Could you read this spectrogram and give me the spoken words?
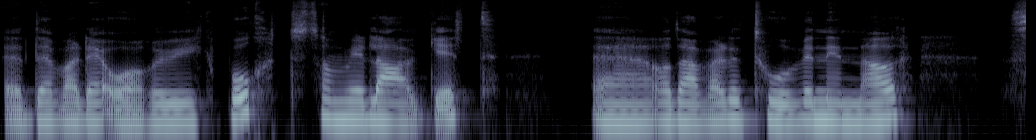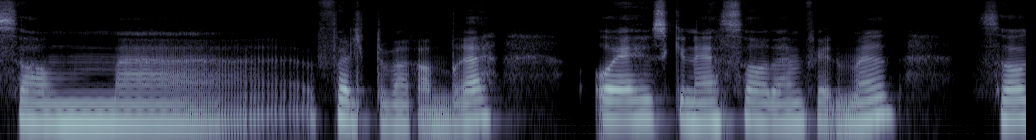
eh, det var det året hun gikk bort, som vi laget. Eh, og da var det to venninner som eh, fulgte hverandre. Og jeg husker når jeg så den filmen, så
